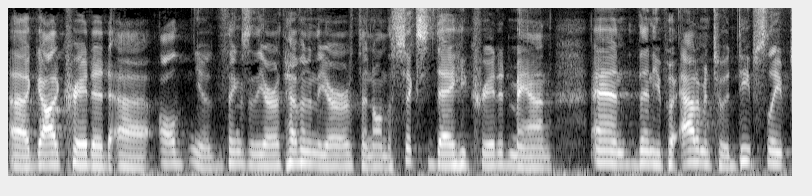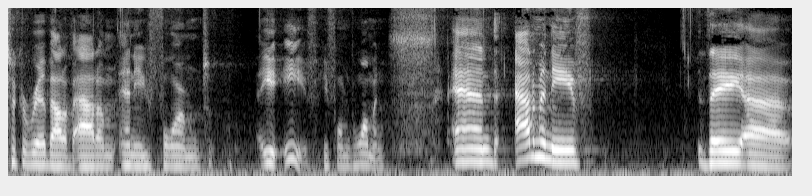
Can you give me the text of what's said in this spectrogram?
uh, God created uh, all, you know, the things of the earth, heaven and the earth, and on the sixth day, he created man. And then he put Adam into a deep sleep, took a rib out of Adam, and he formed Eve. He formed woman. And Adam and Eve, they, uh,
